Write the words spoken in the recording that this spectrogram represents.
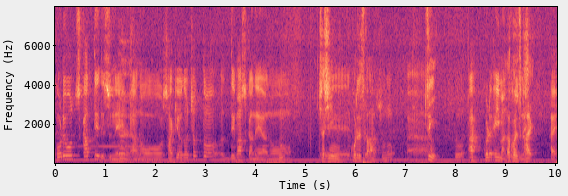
これを使ってですね、ええ。あの先ほどちょっと出ますかねあの写真えーこれですか？あその次。とあこれ今のあこれですか？はい。はい。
